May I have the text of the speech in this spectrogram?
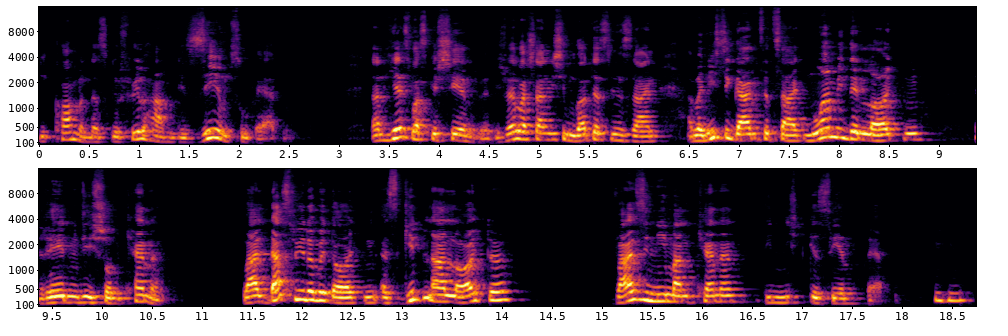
die kommen, das Gefühl haben, gesehen zu werden, dann hier ist was geschehen wird. Ich werde wahrscheinlich im Gottesdienst sein, aber nicht die ganze Zeit nur mit den Leuten reden, die ich schon kenne. Weil das würde bedeuten, es gibt Leute, weil sie niemanden kennen, die nicht gesehen werden. Mhm.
